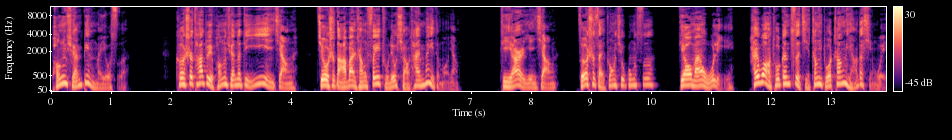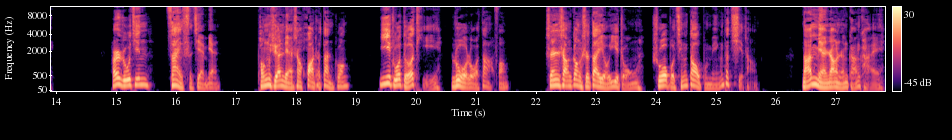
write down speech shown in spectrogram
彭璇并没有死，可是他对彭璇的第一印象就是打扮成非主流小太妹的模样，第二印象则是在装修公司刁蛮无理。还妄图跟自己争夺张扬的行为，而如今再次见面，彭璇脸上化着淡妆，衣着得体，落落大方，身上更是带有一种说不清道不明的气场，难免让人感慨：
